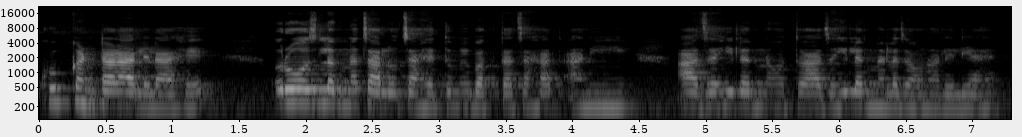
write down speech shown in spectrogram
खूप कंटाळा आलेला आहे. रोज लग्न चालूच आहे. तुम्ही बघताच आहात. आणि आजही लग्न होतं. आजही लग्नाला जाऊन आलेली आहे.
